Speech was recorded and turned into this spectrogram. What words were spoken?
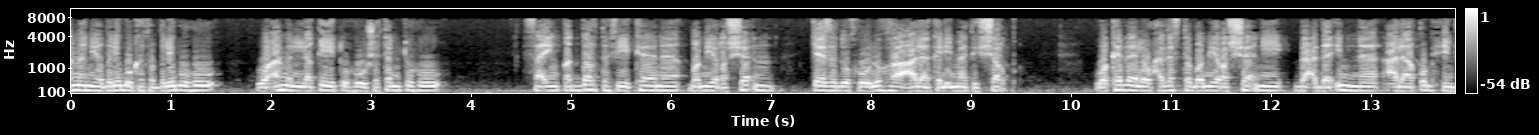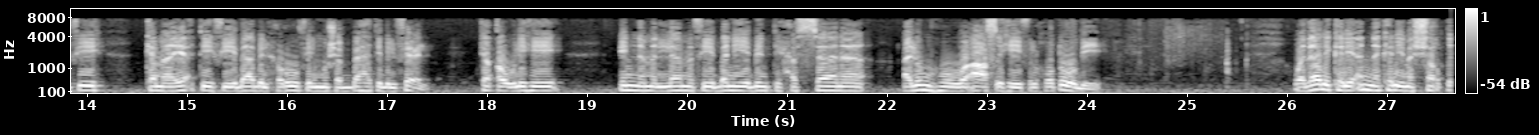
أمن يضربك تضربه وأمن لقيته شتمته. فإن قدرت في كان ضمير الشأن جاز دخولها على كلمات الشرط. وكذا لو حذفت ضمير الشأن بعد إن على قبح فيه كما يأتي في باب الحروف المشبهة بالفعل كقوله إن من لام في بني بنت حسان ألمه وأعصه في الخطوب. وذلك لأن كلمة الشرط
